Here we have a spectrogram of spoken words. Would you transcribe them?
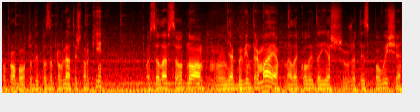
попробував туди позаправляти шнурки. Ось, але все одно, якби він тримає, але коли даєш вже тиск повище,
